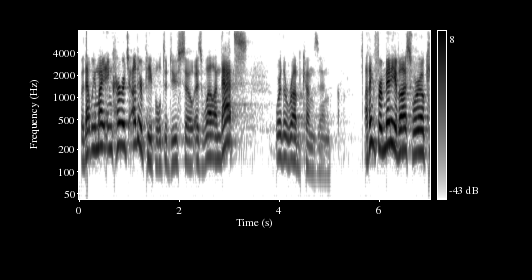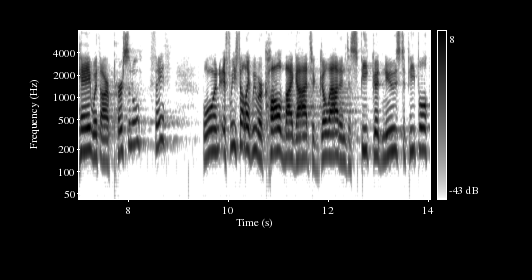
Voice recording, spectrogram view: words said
but that we might encourage other people to do so as well. And that's where the rub comes in. I think for many of us, we're okay with our personal faith. But when, if we felt like we were called by God to go out and to speak good news to people,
